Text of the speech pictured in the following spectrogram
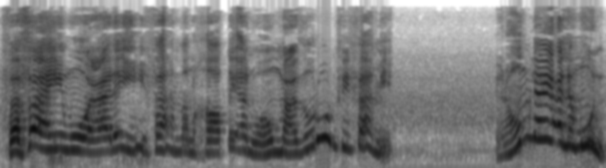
ففهموا عليه فهما خاطئا وهم معذورون في فهمه يعني هم لا يعلمون.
